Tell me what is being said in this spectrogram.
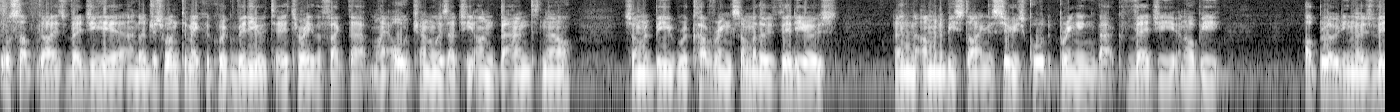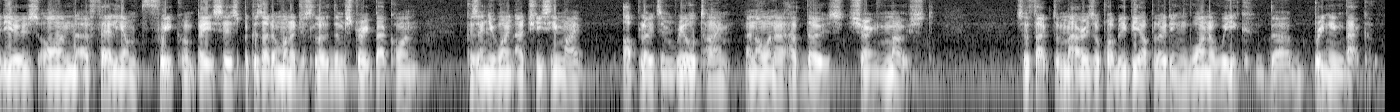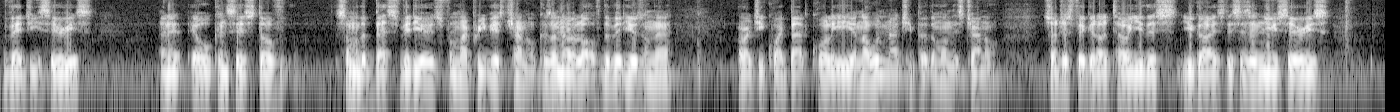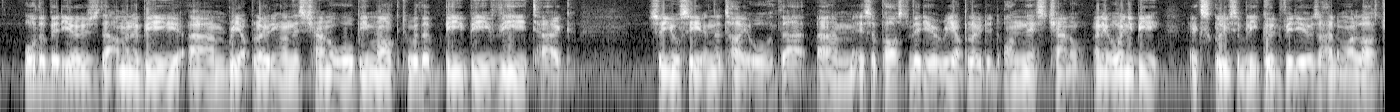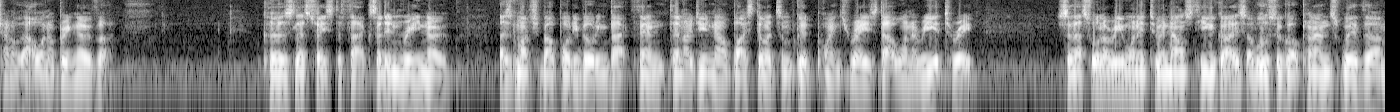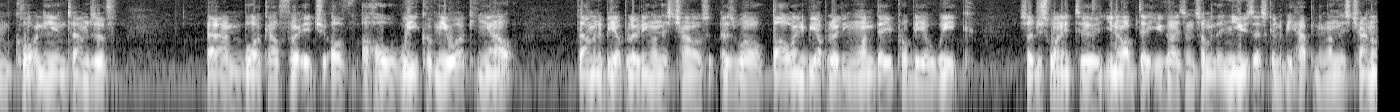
What's up guys, Veggie here, and I just wanted to make a quick video to iterate the fact that my old channel is actually unbanned now. So I'm going to be recovering some of those videos, and I'm going to be starting a series called Bringing Back Veggie, and I'll be uploading those videos on a fairly infrequent basis because I don't want to just load them straight back on, because then you won't actually see my uploads in real time, and I want to have those showing most. So the fact of the matter is I'll probably be uploading one a week, the Bringing Back Veggie series and it, it will consist of some of the best videos from my previous channel because I know a lot of the videos on there are actually quite bad quality and I wouldn't actually put them on this channel. So I just figured I'd tell you this, you guys, this is a new series. All the videos that I'm going to be um, re-uploading on this channel will be marked with a BBV tag. So you'll see it in the title that um, it's a past video re-uploaded on this channel. And it will only be exclusively good videos I had on my last channel that I want to bring over because let's face the facts, I didn't really know as much about bodybuilding back then than I do now, but I still had some good points raised that I want to reiterate. So that's all I really wanted to announce to you guys. I've also got plans with um, Courtney in terms of um, workout footage of a whole week of me working out that I'm going to be uploading on this channel as well, but I'll only be uploading one day, probably a week. So I just wanted to, you know, update you guys on some of the news that's going to be happening on this channel.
